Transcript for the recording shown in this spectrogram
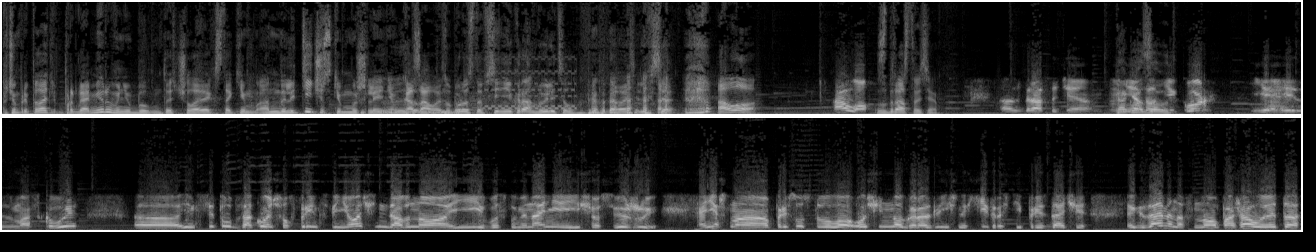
Причем преподаватель по программированию был, ну то есть человек с таким аналитическим мышлением, казалось Ну просто в синий экран вылетел преподаватель и все. Алло, Алло. здравствуйте. Здравствуйте, Как меня вас зовут? Егор, я из Москвы. Э, Институт закончил, в принципе, не очень давно, и воспоминания еще свежи. Конечно, присутствовало очень много различных хитростей при сдаче экзаменов, но, пожалуй, это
